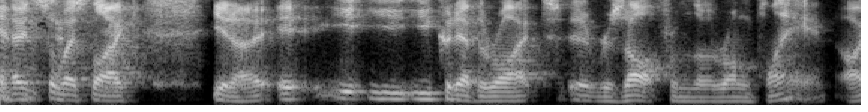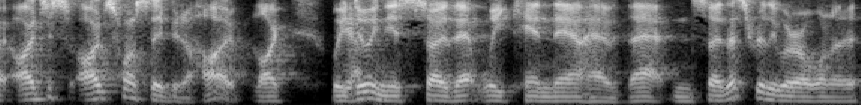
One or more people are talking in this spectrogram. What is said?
it's almost like, you know, it, you, you could have the right uh, result from the wrong plan. I, I just I just want to see a bit of hope. Like we're yeah. doing this so that we can now have that, and so that's really where I want to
